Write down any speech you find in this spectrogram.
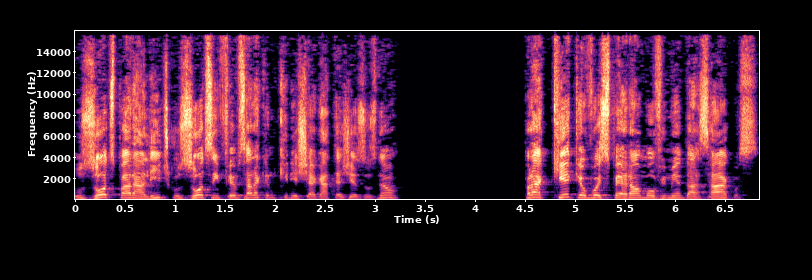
os outros paralíticos, os outros enfermos, será que não queria chegar até Jesus, não? Para que que eu vou esperar o movimento das águas?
